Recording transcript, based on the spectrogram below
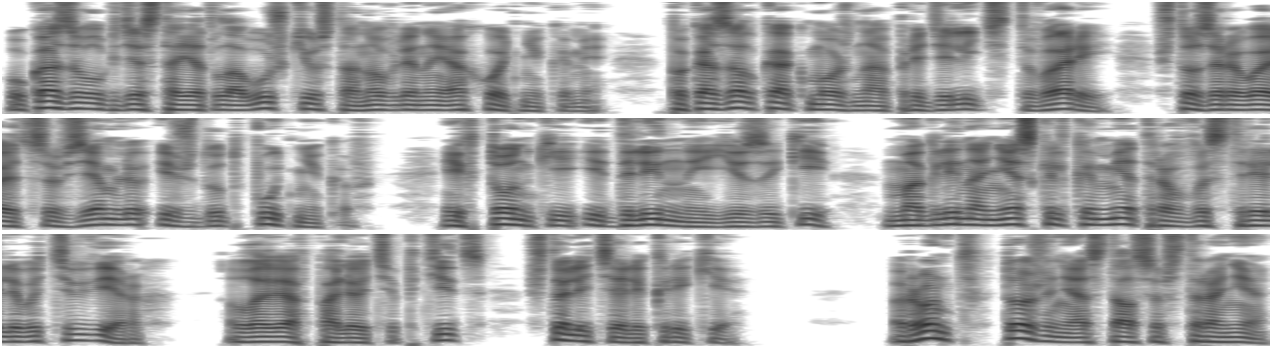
указывал, где стоят ловушки, установленные охотниками. Показал, как можно определить тварей, что зарываются в землю и ждут путников. Их тонкие и длинные языки могли на несколько метров выстреливать вверх, ловя в полете птиц, что летели к реке. Ронд тоже не остался в стороне.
